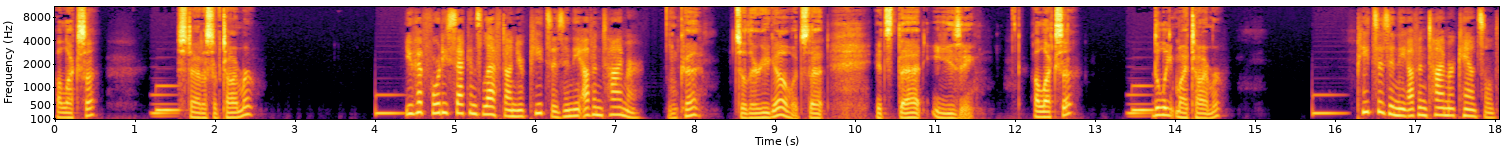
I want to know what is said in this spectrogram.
Alexa, status of timer. You have 40 seconds left on your pizzas in the oven timer. Okay. So there you go. It's that it's that easy. Alexa, delete my timer. Pizzas in the oven timer canceled.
